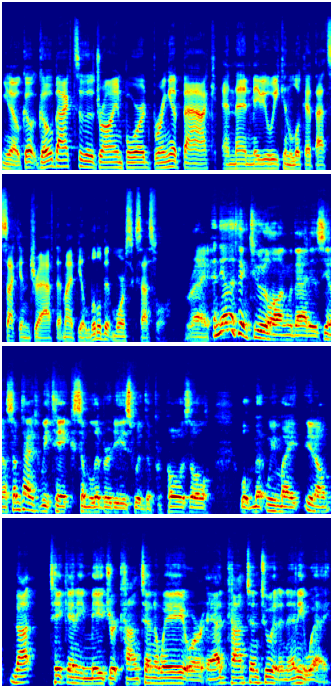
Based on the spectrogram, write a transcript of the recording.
you know go go back to the drawing board bring it back and then maybe we can look at that second draft that might be a little bit more successful right and the other thing too along with that is you know sometimes we take some liberties with the proposal we'll, we might you know not take any major content away or add content to it in any way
